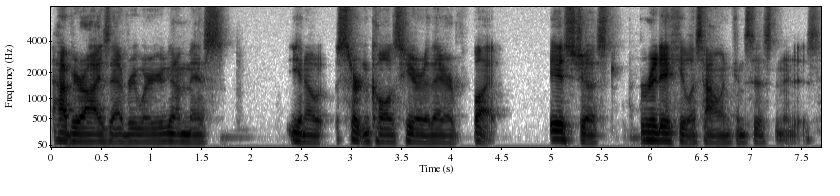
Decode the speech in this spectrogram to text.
have your eyes everywhere. You're going to miss, you know, certain calls here or there, but it's just ridiculous how inconsistent it is.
